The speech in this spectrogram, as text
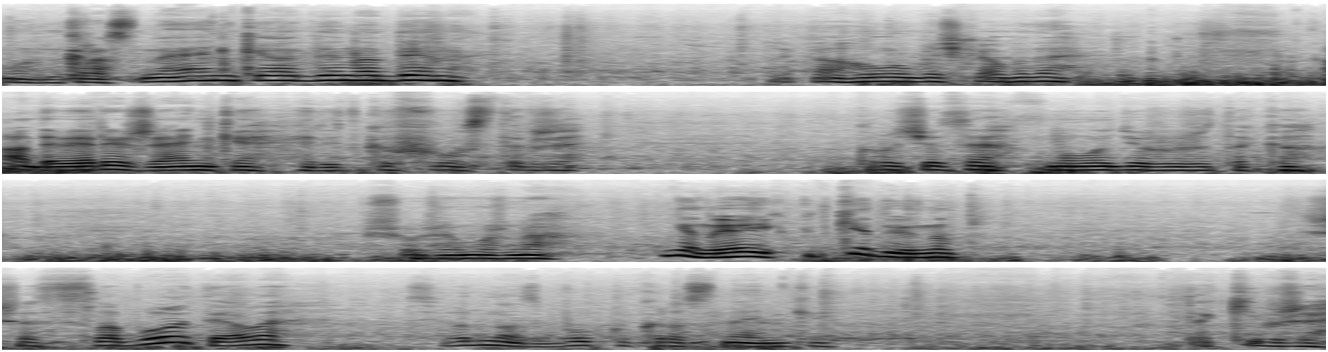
Вон красненьке один-один. Така голубочка буде. А, диви риженьке, рідкофусте вже. Коротше, це молодіж вже така. Що вже можна. Ні, ну я їх підкидаю, ну. Ще слаботи, але все одно з боку красненьке. Такі вже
